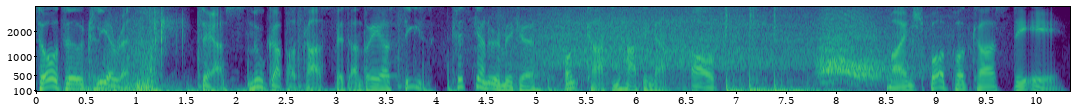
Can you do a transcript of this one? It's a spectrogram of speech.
Total Clearance. Der Snooker-Podcast mit Andreas Thies, Christian Ömicke und Kati Hartinger auf meinsportpodcast.de.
